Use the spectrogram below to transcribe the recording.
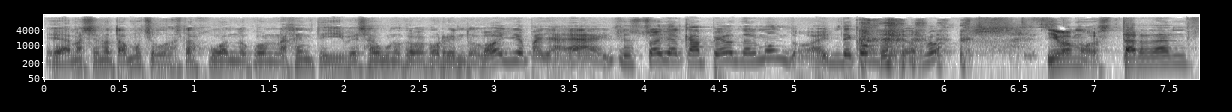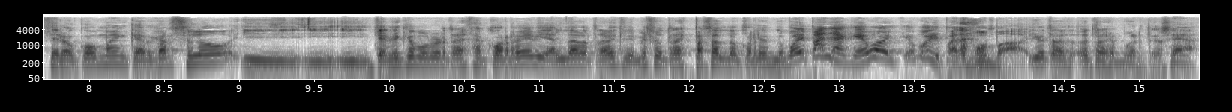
Eh, además, se nota mucho cuando estás jugando con la gente y ves a uno que va corriendo, voy yo para allá, soy el campeón del mundo, hay de Conqueror, ¿no? y vamos, tardan cero coma en cargárselo y, y, tener que volver otra vez a correr y al dar otra vez, y ves otra vez pasando corriendo, voy para allá, que voy, que voy, para bomba, y otra, otra vez muerte. O sea,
